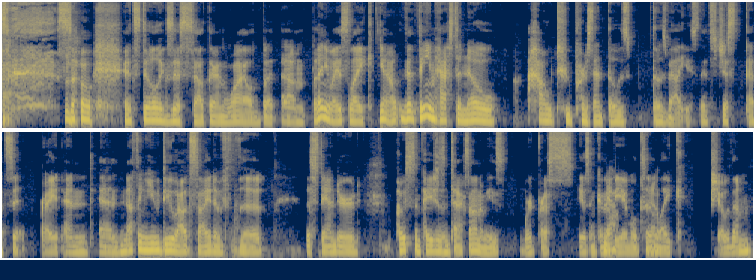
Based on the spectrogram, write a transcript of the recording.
so it still exists out there in the wild but um but anyways like you know the theme has to know how to present those those values. That's just that's it right? And and nothing you do outside of the the standard posts and pages and taxonomies wordpress isn't going to yeah. be able to yeah. like show them.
